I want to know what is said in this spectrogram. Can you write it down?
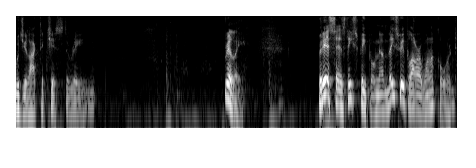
Would you like to kiss the ring? Really? But it says these people, now these people are one accord.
